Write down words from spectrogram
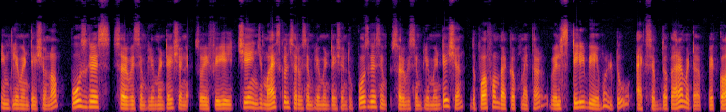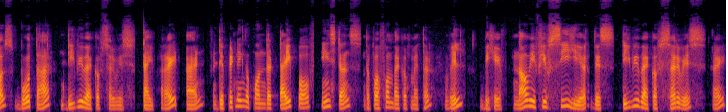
implementation of Postgres service implementation. So if we change MySQL service implementation to Postgres service implementation, the perform backup method will still be able to accept the parameter because both are DB backup service type, right? And depending upon the type of instance, the perform backup method will behave. Now, if you see here, this DB backup service, right?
